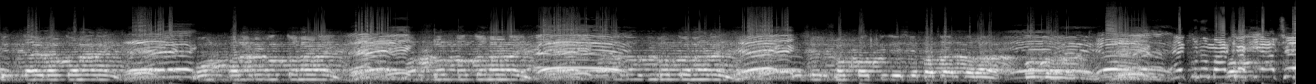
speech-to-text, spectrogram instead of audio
চিন্তায় বন্ধ হয় নাই। ফোন খারাপি বন্ধ হয় নাই। ধর্ষণ বন্ধ হয় নাই। বন্ধ হয় নাই। দেশের সম্পত্তি দেশে পাচার করা বন্ধ হয় নাই। এই কোন মার্কা কি আছে?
